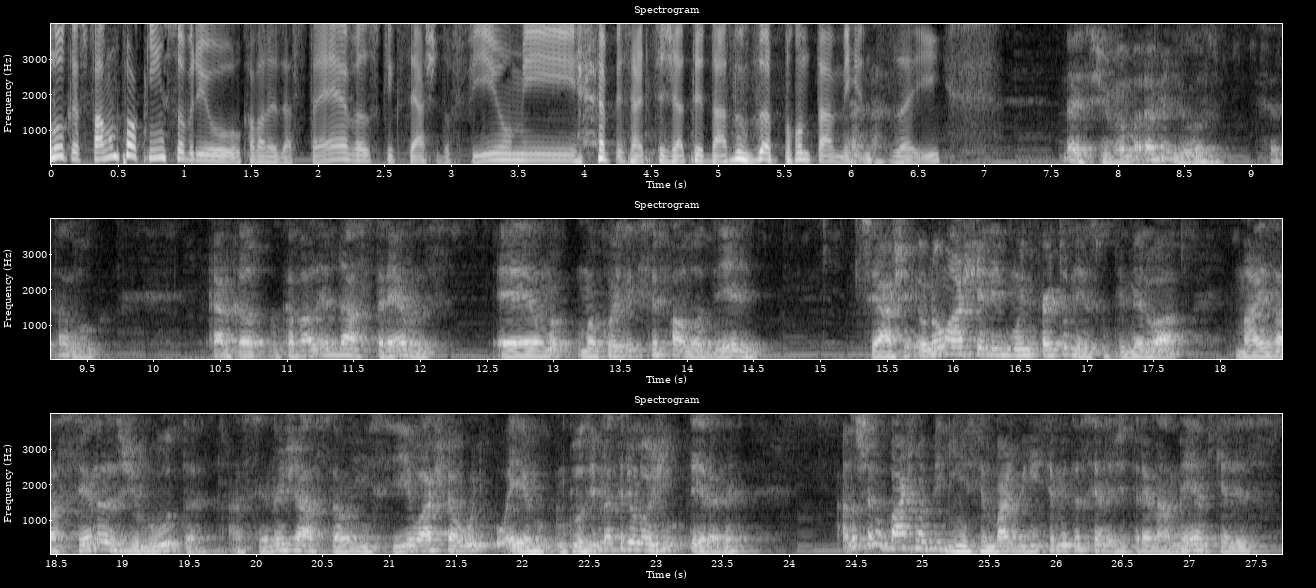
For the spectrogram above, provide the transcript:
Lucas, fala um pouquinho sobre o Cavaleiro das Trevas, o que, que você acha do filme, apesar de você já ter dado uns apontamentos aí. Não, esse filme é maravilhoso, você tá louco. Cara, o Cavaleiro das Trevas é uma, uma coisa que você falou dele, você acha... Eu não acho ele muito cartunesco, o primeiro ato, mas as cenas de luta, as cenas de ação em si, eu acho que é o único erro, inclusive na trilogia inteira, né? A não ser no Batman Begins, que no Batman Begins tem muita cena de treinamento que eles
